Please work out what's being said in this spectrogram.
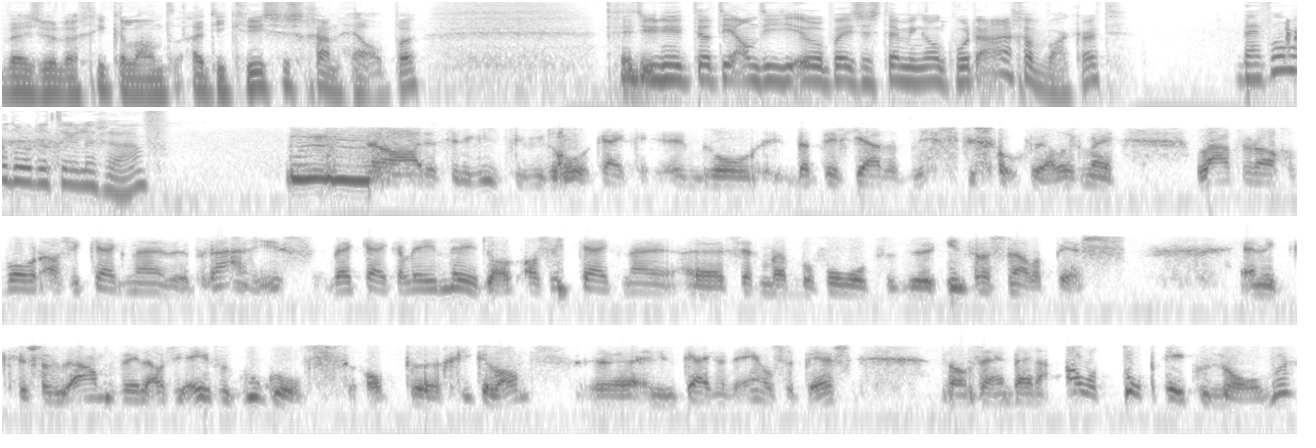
wij zullen Griekenland uit die crisis gaan helpen. Vindt u niet dat die anti-Europese stemming ook wordt aangewakkerd? Bijvoorbeeld door de Telegraaf? Nou, dat vind ik niet. Ik bedoel, kijk, ik bedoel, dat is, ja, dat is dus ook wel eens. Maar laten we nou gewoon, als ik kijk naar, het raar is, wij kijken alleen in Nederland. Als ik kijk naar, uh, zeg maar, bijvoorbeeld de internationale pers. En ik zou u aanbevelen, als u even googelt op uh, Griekenland uh, en u kijkt naar de Engelse pers, dan zijn bijna alle top-economen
